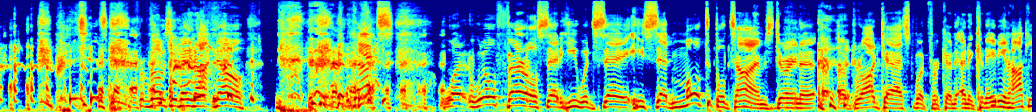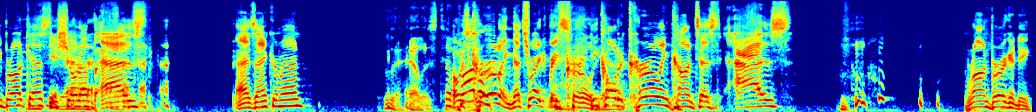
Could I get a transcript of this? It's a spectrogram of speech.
For those who may not know, that's what Will Ferrell said he would say. He said multiple times during a, a, a broadcast, what for can, and a Canadian hockey broadcast, he showed up as as anchorman. Who the hell is The Tim? Oh, it's curling. That's right. He, Curling, he called a curling contest as Ron Burgundy.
